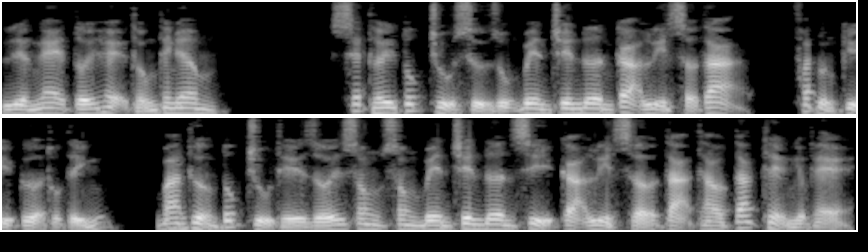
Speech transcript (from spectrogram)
liền nghe tới hệ thống thanh âm. Xét thấy túc chủ sử dụng bên trên đơn cạ lịt sở tạ, phát động kỳ cửa thuộc tính, ban thưởng túc chủ thế giới song song bên trên đơn xỉ cạ lịt sở tạ thao tác thể nghiệm thẻ.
